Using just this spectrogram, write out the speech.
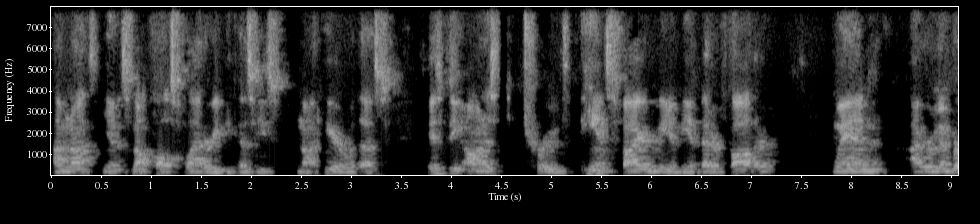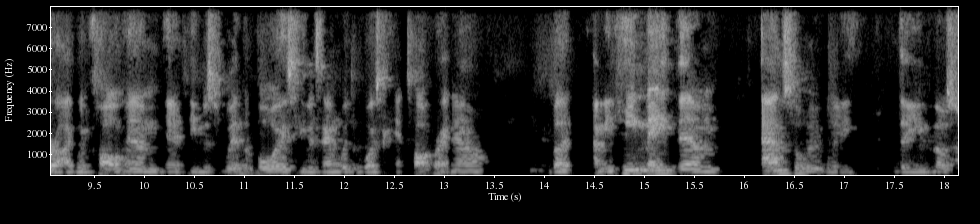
I'm not, you know, it's not false flattery because he's not here with us. It's the honest truth. He inspired me to be a better father. When I remember I would call him if he was with the boys, he would say, I'm with the boys, I can't talk right now. But I mean, he made them absolutely the most,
